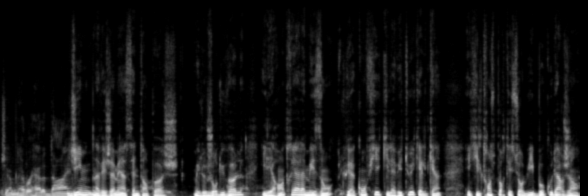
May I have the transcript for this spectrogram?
Jim n'avait jamais un cent en poche, mais le jour du vol, il est rentré à la maison, lui a confié qu'il avait tué quelqu'un et qu'il transportait sur lui beaucoup d'argent.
